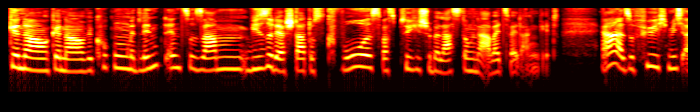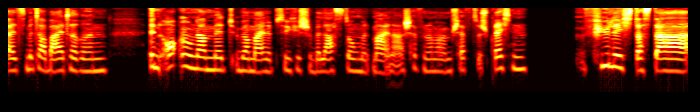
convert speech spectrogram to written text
Genau, genau. Wir gucken mit LinkedIn zusammen, wie so der Status quo ist, was psychische Belastung in der Arbeitswelt angeht. Ja, also fühle ich mich als Mitarbeiterin in Ordnung damit, über meine psychische Belastung mit meiner Chefin oder meinem Chef zu sprechen? Fühle ich, dass da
